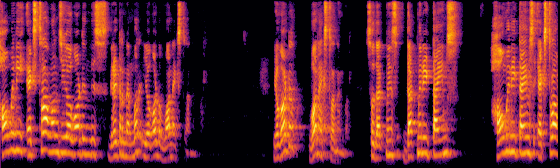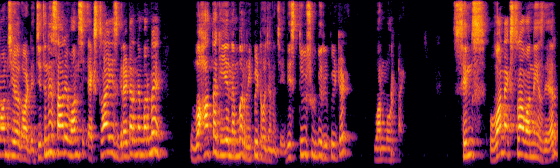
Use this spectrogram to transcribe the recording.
How many extra ones you have got in this greater number? You have got one extra number. You have got one extra number. So that means that many times, how many times extra ones you have got? जितने सारे ones extra is greater number में वहां तक ये number repeat हो जाना चाहिए. This two should be repeated one more time. Since one extra one is there,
